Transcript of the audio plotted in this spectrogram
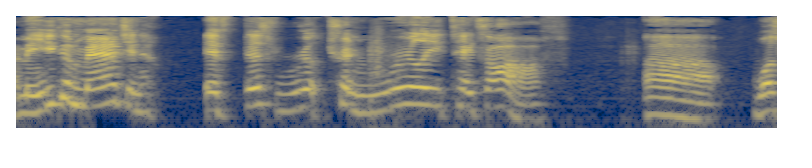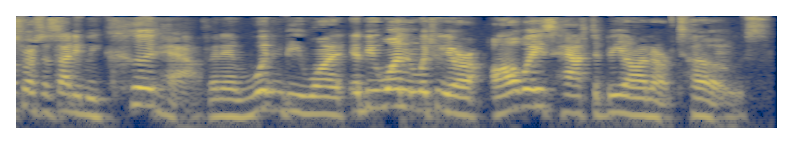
I mean, you can imagine if this re- trend really takes off. Uh, what sort of society we could have, and it wouldn't be one. It'd be one in which we are always have to be on our toes,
